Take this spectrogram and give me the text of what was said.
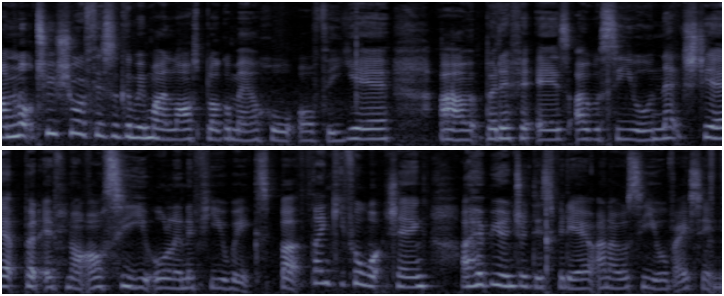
I'm not too sure if this is going to be my last Blogger Mail haul of the year. Um, but if it is I will see you all next year. But if not I'll see you all in a few weeks. But thank you for watching. I hope you enjoyed this video and I will see you all very soon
